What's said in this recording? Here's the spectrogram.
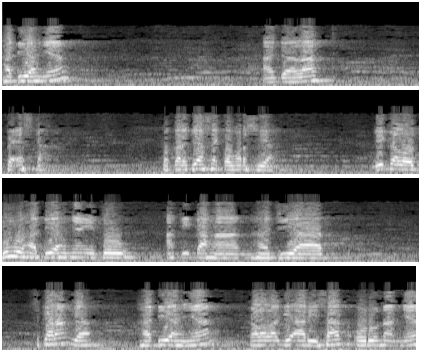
hadiahnya adalah PSK pekerja sekomersial jadi kalau dulu hadiahnya itu akikahan, hajian sekarang enggak. Hadiahnya kalau lagi arisan urunannya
